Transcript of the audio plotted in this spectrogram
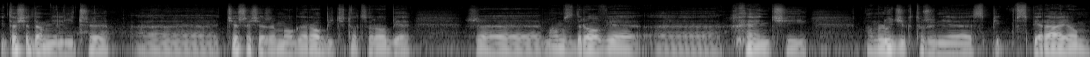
i to się dla mnie liczy. E, Cieszę się, że mogę robić to, co robię, że mam zdrowie, e, chęci, Mam ludzi, którzy mnie spi- wspierają.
